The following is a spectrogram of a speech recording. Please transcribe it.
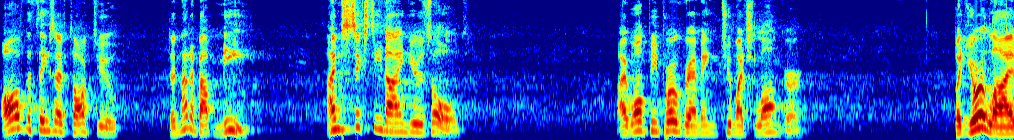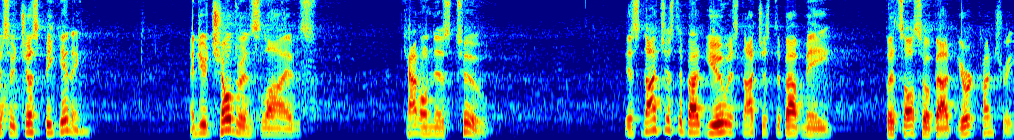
all of the things I've talked to you, they're not about me. I'm 69 years old. I won't be programming too much longer. But your lives are just beginning. And your children's lives count on this too. It's not just about you, it's not just about me, but it's also about your country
